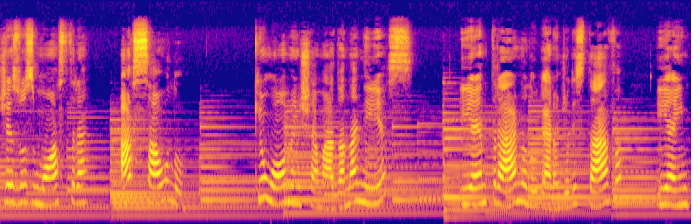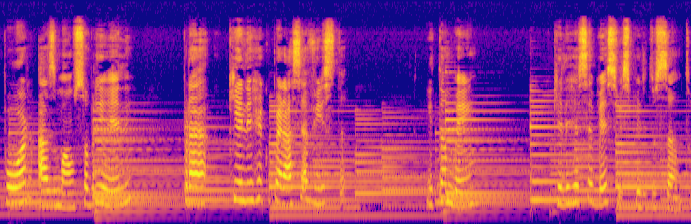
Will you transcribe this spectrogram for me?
Jesus mostra a Saulo que um homem chamado Ananias ia entrar no lugar onde ele estava, ia impor as mãos sobre ele para que ele recuperasse a vista. E também que ele recebesse o Espírito Santo.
